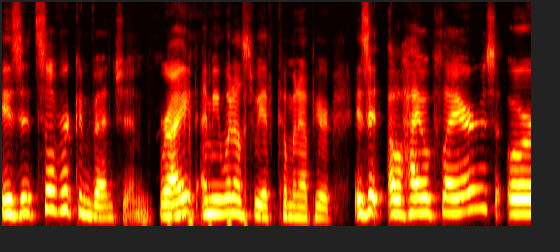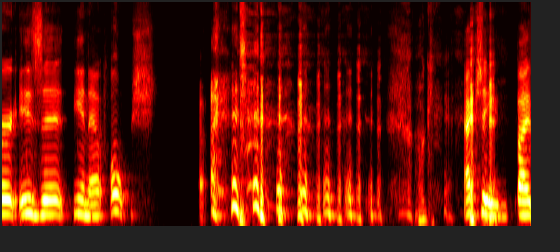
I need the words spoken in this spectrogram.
Is it Silver Convention, right? I mean, what else do we have coming up here? Is it Ohio Players or is it, you know, oh, sh- Actually, by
